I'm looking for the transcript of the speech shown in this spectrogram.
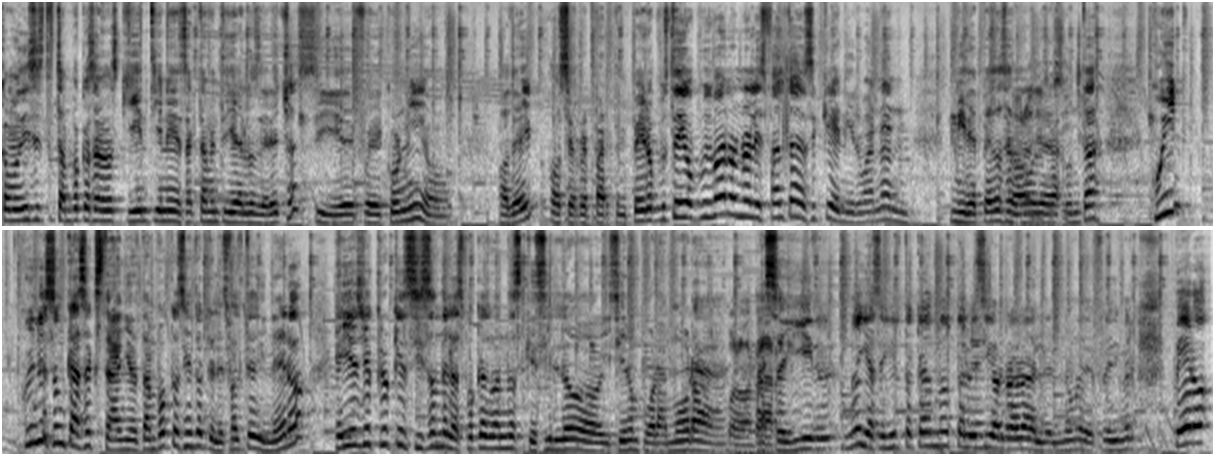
Como dices tú, tampoco sabemos quién tiene exactamente ya los derechos, si fue Courtney o, o Dave, o se reparten. Pero pues te digo, pues varo no les falta, así que Nirvana ni de pedo se No va a volver a juntar. Queen, Queen es un caso extraño, tampoco siento que les falte dinero. Ellos yo creo que sí son de las pocas bandas que sí lo hicieron por amor a, Por seguir, no, y a seguir tocando, tal vez sí honrar al- el nombre de Freddie Mercury, pero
